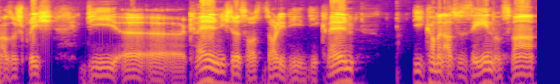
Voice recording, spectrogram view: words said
also sprich die äh, äh Quellen, nicht Ressourcen, sorry, die, die Quellen, die kann man also sehen und zwar,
